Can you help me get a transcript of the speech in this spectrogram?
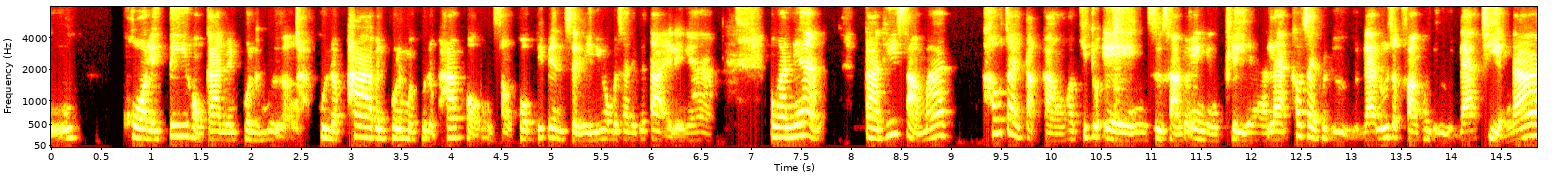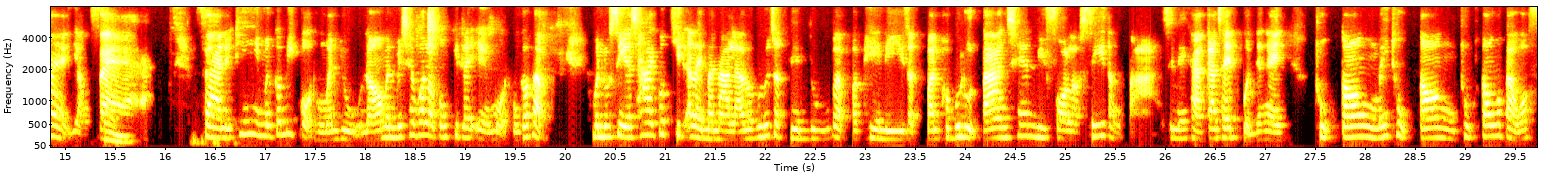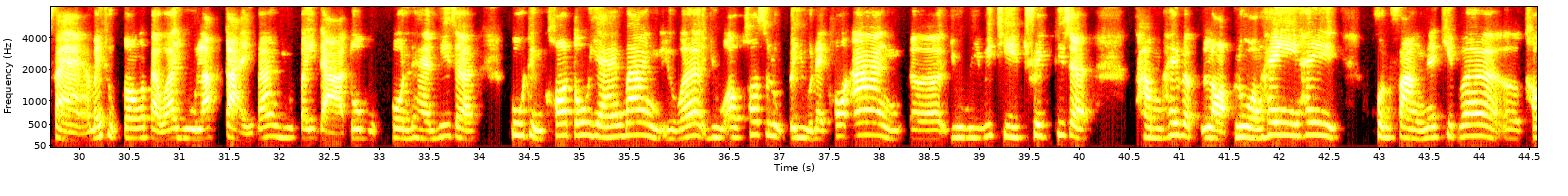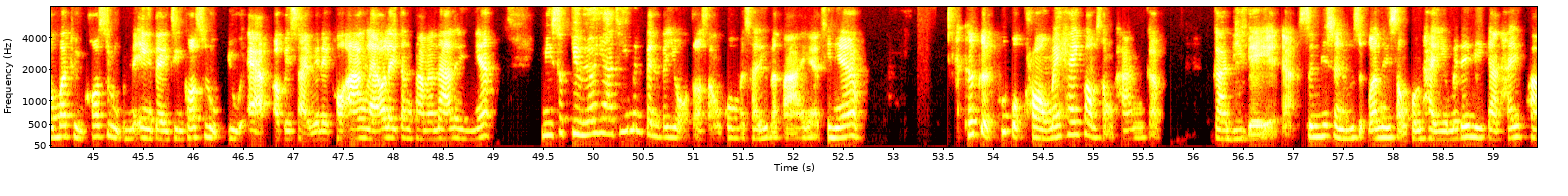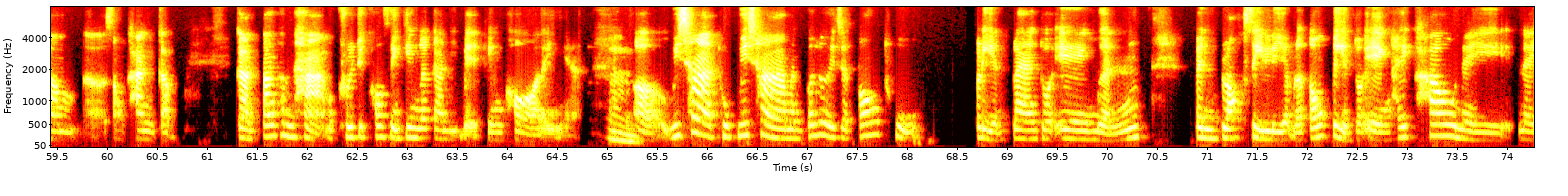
คุณภาพของการเป็นพลเมืองอะคุณภาพเป็นพลเมืองคุณภาพของสังคมที่เป็นเสรีนิยมประชาธิปไตยอะไรเงี้ยเพราะงั้นเนี่ยการที่สามารถเข้าใจตรรกะของความคิดตัวเอง สื่อสารตัวเองอย่างเคลียร์และเข้าใจคนอื่น และรู้จักฟังคนอื่น และเถียงได้อย่าง fair fair ในที่นี้มันก็มีกฎของมันอยู่เนาะมันไม่ใช่ว่าเราต้องคิดอะไรเองหมด มันก็แบบมนุษยชาติก็คิดอะไรมานานแล้ว เราก็รู้จักเรียนรู้แบบประเพณีจากบรรพบุรุษบ้าง เช่นมี fallacy ต่างๆใช่ไหมคะการใช้ผลยังไงถูกต้องไม่ถูกต้อง ถูกต้องก็แปลว่าแฟร์ไม่ถูกต้องก็แปลว่า you ลักไก่บ้าง you ไปด่าตัวบุคคลแทนที่จะพูดถึงข้อโต้แย้งบ้าง หรือว่า you เอาข้อสรุปไปอยู่ในข้ออ้างเอ่อ you มีวิธี trick ที่จะทำให้แบบหลอกลวงให้ให้ คนฟังเนี่ยคิดว่าเออเขามาถึงข้อสรุปนั่นเองแต่จริงข้อสรุปอยู่แอบเอาไปใส่ไว้ในข้ออ้างแล้วอะไรต่างๆนานาอะไรอย่างเงี้ยมี skill เยอะแยะที่มันเป็นประโยชน์ต่อสังคมประชาธิปไตยอะทีเนี้ยถ้าเกิดผู้ปกครองไม่ให้ความสำคัญกับการดีเบตอะซึ่งดิฉันรู้สึกว่าในสังคมไทยยังไม่ได้มีการให้ความสำคัญกับการตั้งคำถาม critical thinking และการดีเบตเพียงพออะไรเงี้ยวิชาทุกวิชามันก็เลยจะต้องถูกเปลี่ยนแปลงตัวเองเหมือน เป็นบล็อกสี่เหลี่ยม แล้วต้องเปลี่ยนตัวเองให้เข้าในใน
